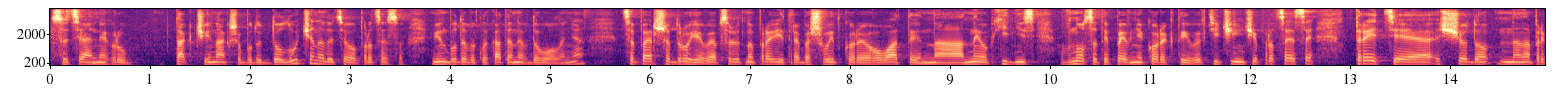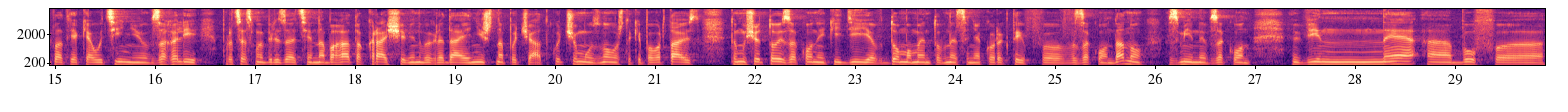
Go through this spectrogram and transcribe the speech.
соціальних груп так чи інакше будуть долучені до цього процесу, він буде викликати невдоволення. Це перше. Друге, ви абсолютно праві. Треба швидко реагувати на необхідність вносити певні корективи в ті чи інші процеси. Третє, щодо, наприклад, як я оцінюю, взагалі процес мобілізації набагато краще він виглядає ніж на початку. Чому знову ж таки повертаюсь? Тому що той закон, який діяв до моменту внесення коректив е, в закон, да, ну, зміни в закон, він не е, був е,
